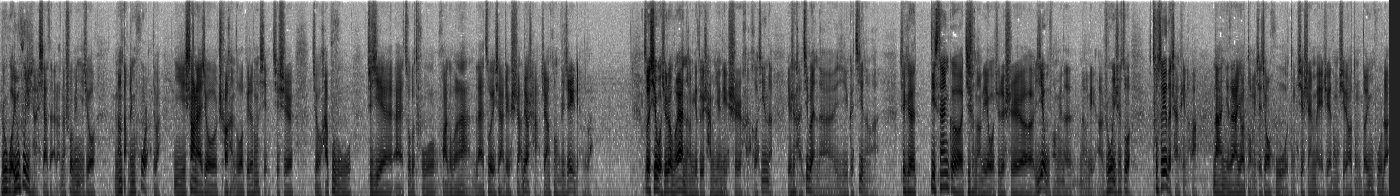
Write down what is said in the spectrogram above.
如果用户就想下载了，那说明你就。能打动用户了，对吧？你上来就扯很多别的东西，其实就还不如直接哎做个图，画个文案来做一下这个市场调查，这样更直接一点，对吧？所以其实我觉得文案能力对产品经理是很核心的，也是很基本的一个技能啊。这个第三个基础能力，我觉得是业务方面的能力啊。如果你是做 to C 的产品的话，那你当然要懂一些交互，懂一些审美这些东西，要懂得用户的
